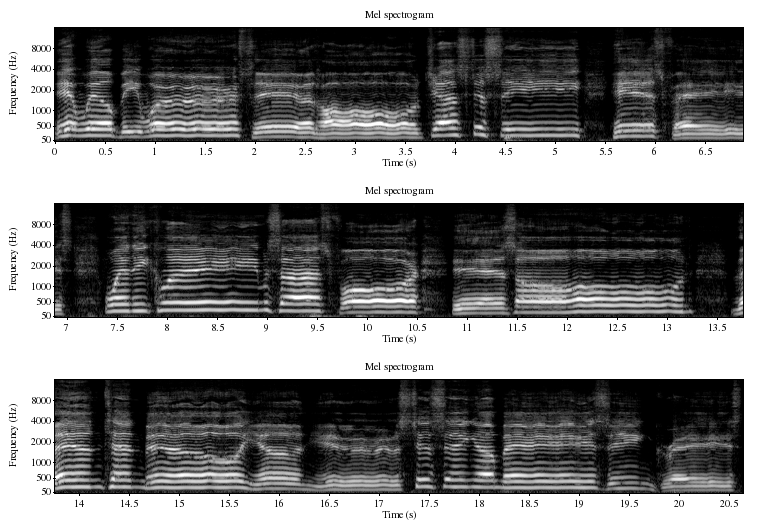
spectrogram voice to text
It will be worth it all just to see his face when he claims us for his own. Then ten million years to sing amazing grace.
